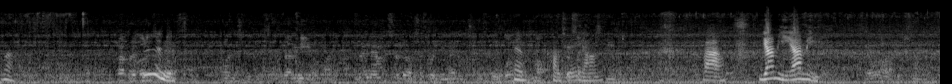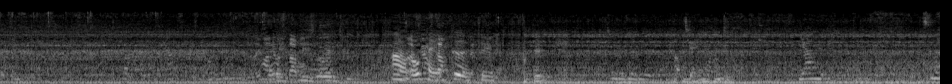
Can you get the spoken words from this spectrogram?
嗯。嗯，烤全羊，哇，yummy yummy。啊，ok，good，对。How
